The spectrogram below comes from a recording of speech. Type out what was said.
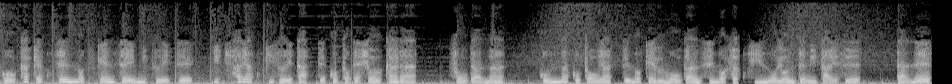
豪華客船の危険性について、いち早く気づいたってことでしょうから。そうだな。こんなことをやってのけるモーガン氏の作品を読んでみたいぜ。だね。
